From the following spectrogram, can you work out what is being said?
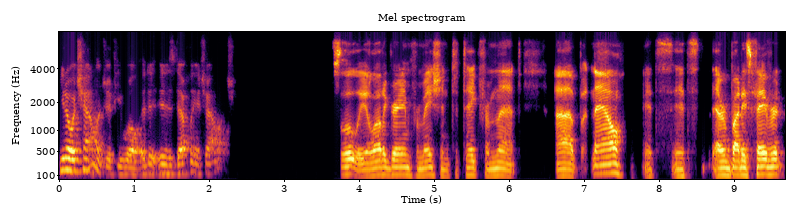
you know, a challenge, if you will. It, it is definitely a challenge. Absolutely, a lot of great information to take from that. Uh, but now it's it's everybody's favorite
